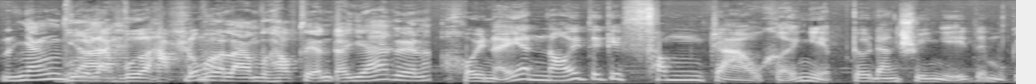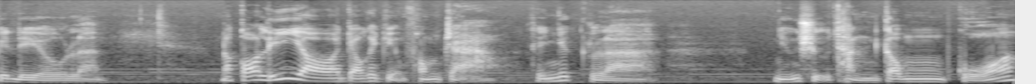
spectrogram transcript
nhắn Vừa dài. làm vừa học, đúng vừa không? làm vừa học thì anh trả giá ghê lắm hồi nãy anh nói tới cái phong trào khởi nghiệp tôi đang suy nghĩ tới một cái điều là nó có lý do cho cái chuyện phong trào thứ nhất là những sự thành công của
